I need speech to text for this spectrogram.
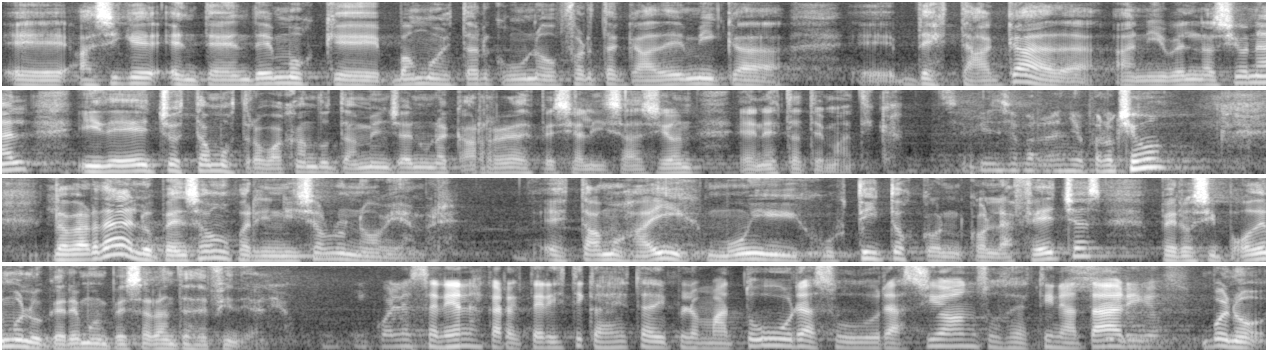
eh, así que entendemos que vamos a estar con una oferta académica destacada a nivel nacional y de hecho estamos trabajando también ya en una carrera de especialización en esta temática. ¿Se piensa para el año próximo? La verdad lo pensamos para iniciarlo en noviembre. Estamos ahí muy justitos con, las fechas, pero si podemos lo queremos empezar antes de fin de año. ¿Y cuáles serían las características de esta diplomatura, su duración, sus destinatarios? Bueno,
